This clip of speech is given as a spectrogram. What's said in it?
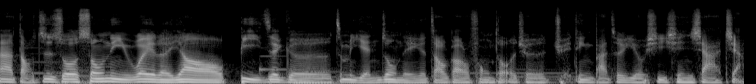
那导致说，Sony 为了要避这个这么严重的一个糟糕的风头，就决定把这个游戏先下架。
